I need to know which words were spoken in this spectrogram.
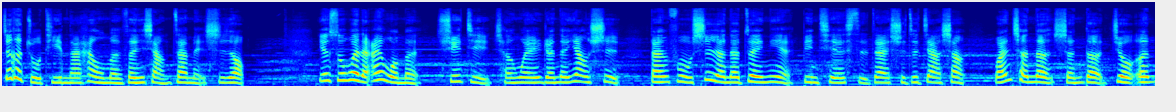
这个主题来和我们分享赞美诗哦。耶稣为了爱我们，虚己成为人的样式，担负世人的罪孽，并且死在十字架上。完成了神的救恩，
